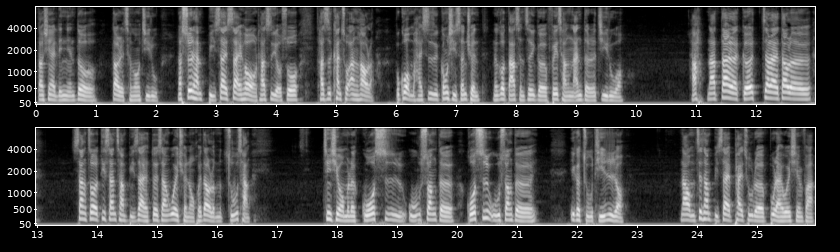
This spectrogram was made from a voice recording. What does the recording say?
到现在，年年都有盗垒成功记录。那虽然比赛赛后他是有说他是看错暗号了，不过我们还是恭喜神拳能够达成这个非常难得的记录哦。好，那带了隔再来到了上周的第三场比赛，对上魏全龙，回到了我们主场进行我们的国士无双的国师无双的一个主题日哦。那我们这场比赛派出了布莱威先发，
